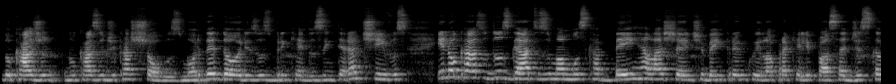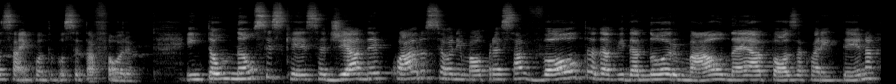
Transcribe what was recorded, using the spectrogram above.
no caso, no caso de cachorros, mordedores, os brinquedos interativos, e no caso dos gatos, uma música bem relaxante, bem tranquila para que ele possa descansar enquanto você está fora. Então não se esqueça de adequar o seu animal para essa volta da vida normal, né, após a quarentena,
